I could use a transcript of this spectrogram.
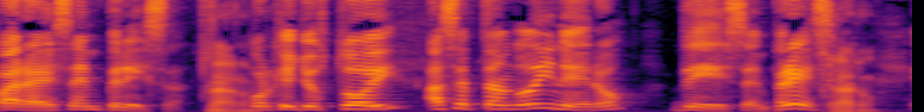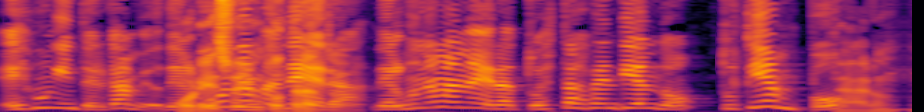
para esa empresa. Claro. Porque yo estoy aceptando dinero de esa empresa. Claro. Es un intercambio. De Por alguna eso hay un manera, contrato. de alguna manera tú estás vendiendo tu tiempo. Claro.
